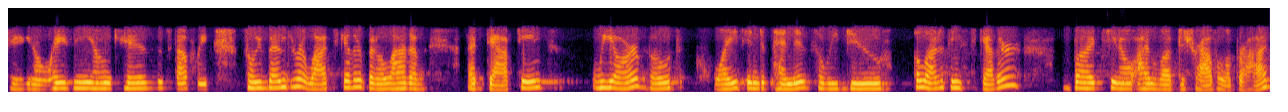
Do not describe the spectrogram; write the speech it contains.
to, you know, raising young kids and stuff. We've so we've been through a lot together, but a lot of adapting. We are both quite independent, so we do a lot of things together. But, you know, I love to travel abroad.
